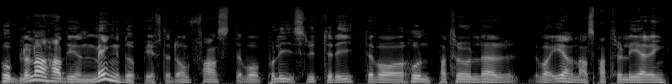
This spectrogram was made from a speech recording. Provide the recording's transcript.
Bubblorna hade ju en mängd uppgifter. De fanns, det var polisrytteriet, det var hundpatruller, det var enmanspatrullering.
